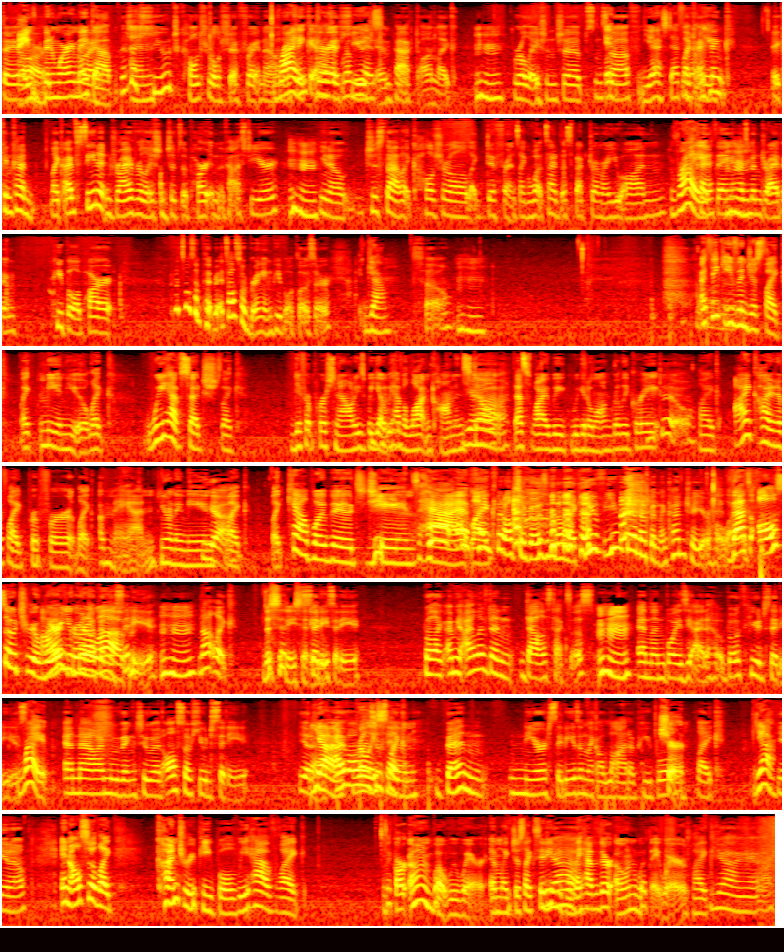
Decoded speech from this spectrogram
they They've are. been wearing Right. makeup, There's a huge cultural shift right now. and I Right, think it there has it a really huge is. impact on like mm-hmm. relationships and stuff. yes definitely like I think it can kind of like I've seen it drive relationships apart in the past year. mm-hmm. You know, just that like cultural like difference, like what side of the spectrum are you on, Right, Kind of thing has mhm. been driving people apart. But it's also it's also bringing people closer. yeah So Mm-hmm. I think even just like like me and you, like we have such like different personalities, but yet we have a lot in common still. Yeah. That's why we we get along really we great. do. Like I kind of like prefer like a man. You know what I mean? Yeah. Like like cowboy boots, jeans, Yeah, hat. I like think that also goes into like you've you've grown up in the country your whole life. that's also true. Where I've you grown grow up up, in the city. Mm-hmm. not like The city, city, city city. But like I mean I lived in Dallas, Texas, Mm-hmm. and then Boise, Idaho, both huge cities. Right. And now I'm moving to an also huge city. You know, Yeah, I've always really just soon. like been near cities and like a lot of people. Sure. Like, Yeah. you know. and also like country people we have like like our own what we wear and like just like city people they have their own what they wear like Yeah, yeah.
